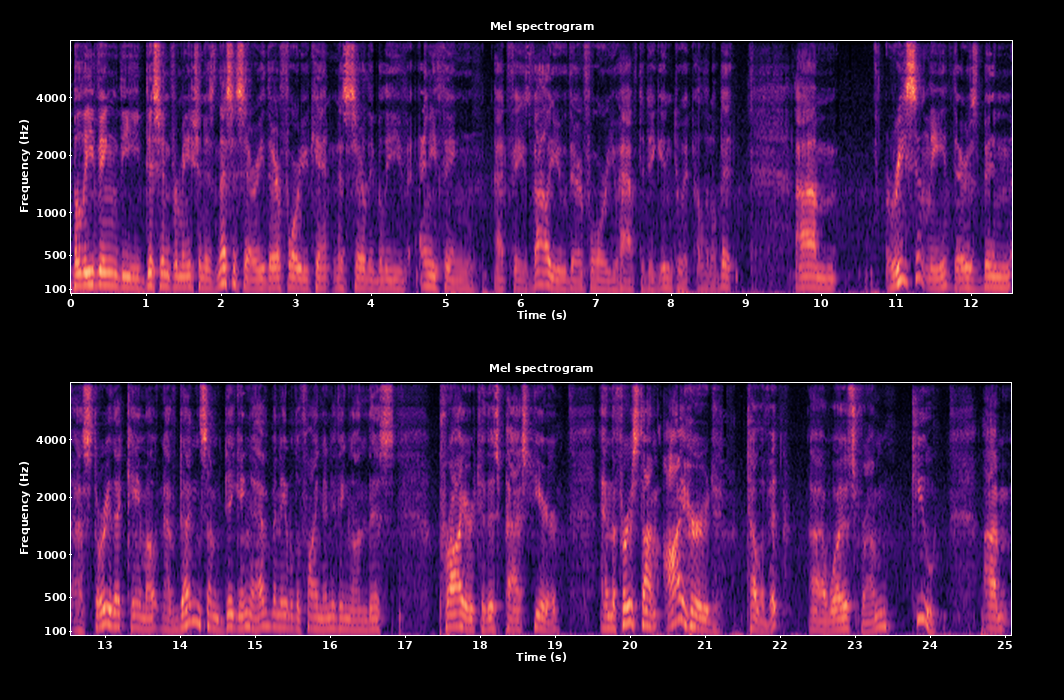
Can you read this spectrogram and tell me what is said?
believing the disinformation is necessary, therefore you can't necessarily believe anything at face value, therefore you have to dig into it a little bit. Um, recently, there's been a story that came out, and I've done some digging. I haven't been able to find anything on this prior to this past year. And the first time I heard tell of it uh, was from Q. Um,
